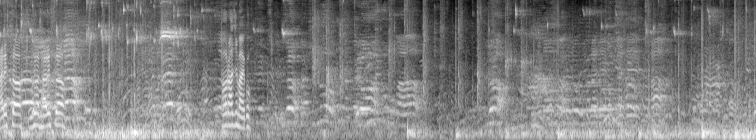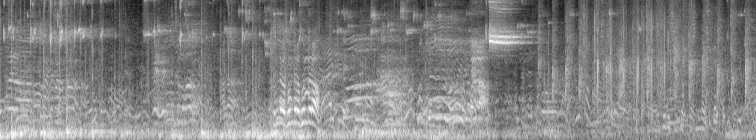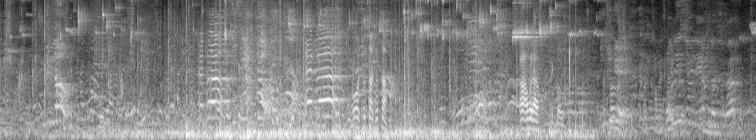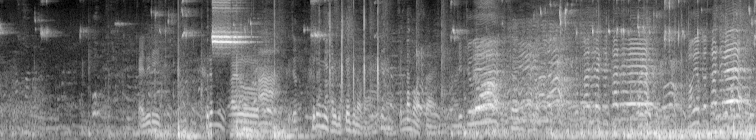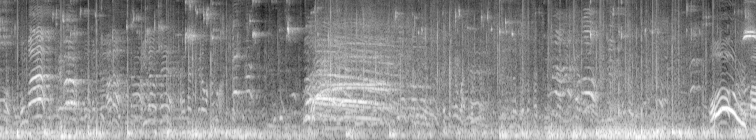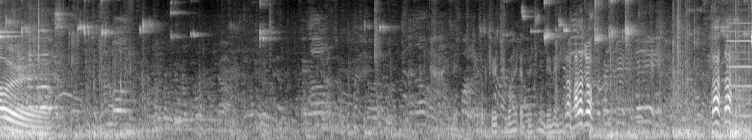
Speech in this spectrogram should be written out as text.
잘했어. 우승아 잘했어. 파울하지 말고 손들어 손들어 손들어. 오 좋다 좋다 아 아무나 우리 거. 애들이 흐름이 아유 아 그죠? 흐름이 저기 느껴지나 봐. 끝난 것 같다. 정혁 끝까지 해! 공봐! 받아! 리나웃해! 계속 기회 주고 하니까 늦긴 느네. 그냥 받아줘 쏴 쏴.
